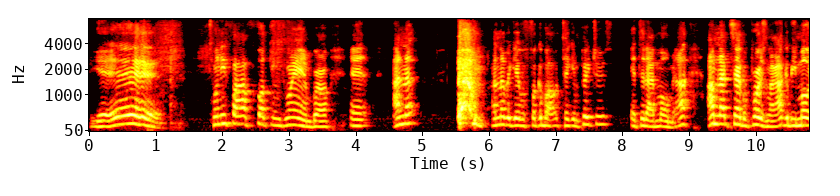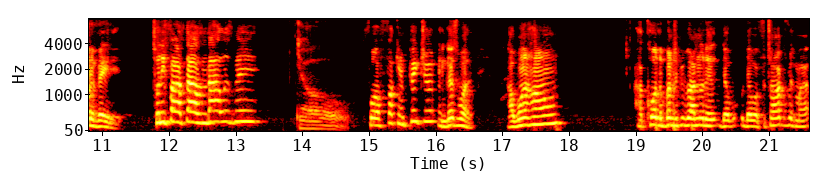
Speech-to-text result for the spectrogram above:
Yeah. 25 fucking grand, bro. And I know I never gave a fuck about taking pictures until that moment. I, I'm that type of person. Like I could be motivated. $25,000, man. Yo. For a fucking picture. And guess what? I went home. I called a bunch of people I knew that, that, that were photographers. My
